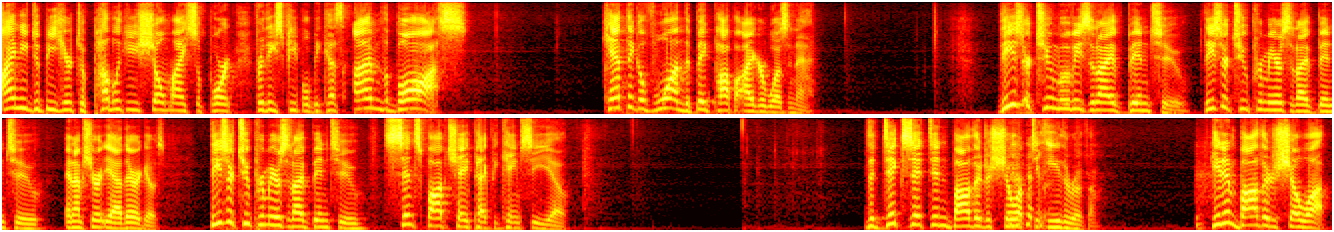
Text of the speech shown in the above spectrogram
I need to be here to publicly show my support for these people because I'm the boss. Can't think of one that Big Papa Iger wasn't at. These are two movies that I've been to. These are two premieres that I've been to, and I'm sure, yeah, there it goes. These are two premieres that I've been to since Bob Chapek became CEO. The Dixit didn't bother to show up to either of them. He didn't bother to show up.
